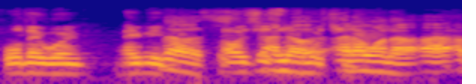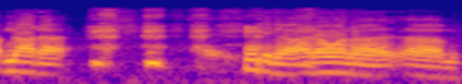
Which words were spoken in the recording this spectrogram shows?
Or they weren't. Maybe no, I was just I know. I don't want to. I'm not a. You know, I don't want to um,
